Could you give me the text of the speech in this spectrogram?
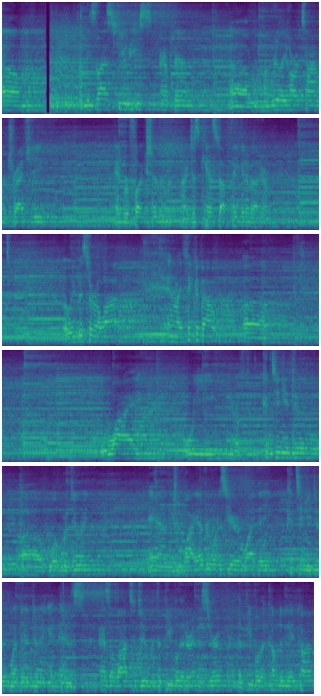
um, these last few weeks have been uh, a really hard time of tragedy and reflection. I just can't stop thinking about him. But we miss her a lot. And I think about uh, why we you know, continue doing uh, what we're doing and why everyone is here and why they continue doing what they're doing is has a lot to do with the people that are in this room and the people that come to VidCon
